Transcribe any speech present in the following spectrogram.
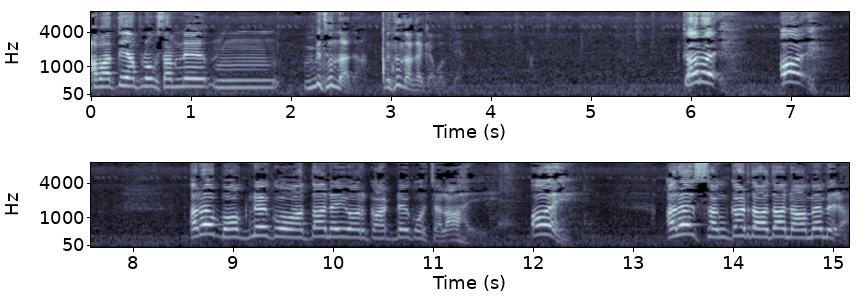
अब आते हैं आप लोग सामने मिथुन दादा। मिथुन दादा क्या बोलते हैं? क्या रहे ओए! अरे भोगने को आता नहीं और काटने को चला है। ओए, अरे शंकर दादा नाम है मेरा।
